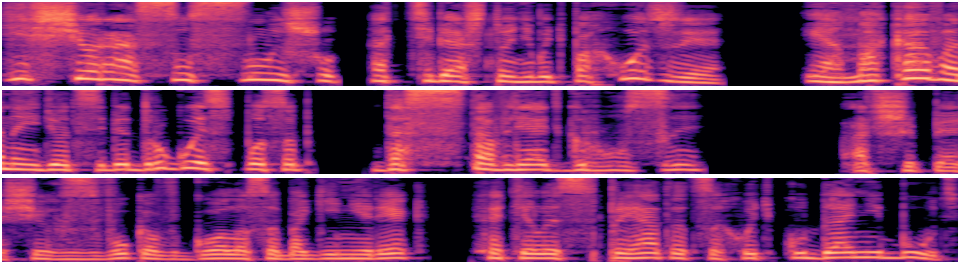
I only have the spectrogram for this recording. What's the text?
«Еще раз услышу от тебя что-нибудь похожее, и Амакава найдет себе другой способ доставлять грузы». От шипящих звуков голоса богини рек хотелось спрятаться хоть куда-нибудь.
